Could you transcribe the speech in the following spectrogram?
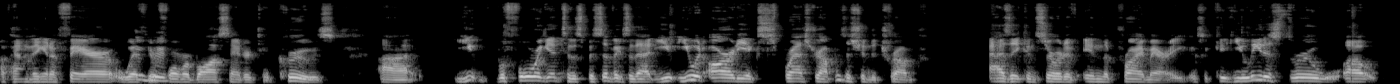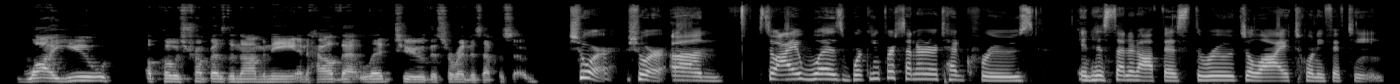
of having an affair with mm-hmm. your former boss, Senator Ted Cruz. You before we get to the specifics of that, you you had already expressed your opposition to Trump as a conservative in the primary. So can you lead us through uh, why you opposed Trump as the nominee and how that led to this horrendous episode? Sure, sure. Um, so I was working for Senator Ted Cruz in his Senate office through July 2015.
